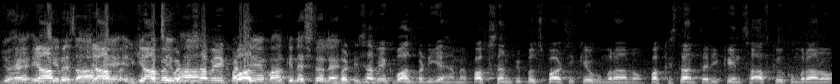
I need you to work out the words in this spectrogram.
جو ہے ان کے نظام ہیں ان کے بچے وہاں ہیں وہاں کے نیشنل ہیں۔ بٹی صاحب ایک بات بڑی اہم ہے۔ پاکستان پیپلز پارٹی کے حکمران ہو پاکستان تحریک انصاف کے حکمران ہو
